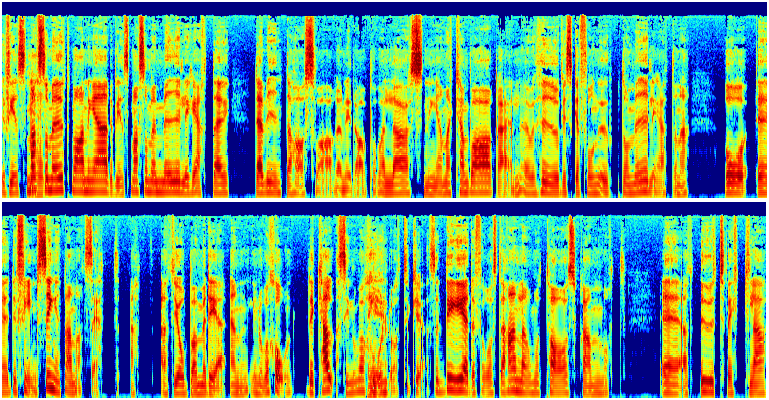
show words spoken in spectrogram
det finns massor med utmaningar, det finns massor med möjligheter där vi inte har svaren idag på vad lösningarna kan vara eller hur vi ska fånga upp de möjligheterna. Och eh, det finns inget annat sätt att, att jobba med det än innovation. Det kallas innovation mm. då tycker jag. Så det är det för oss. Det handlar om att ta oss framåt, eh, att utveckla,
